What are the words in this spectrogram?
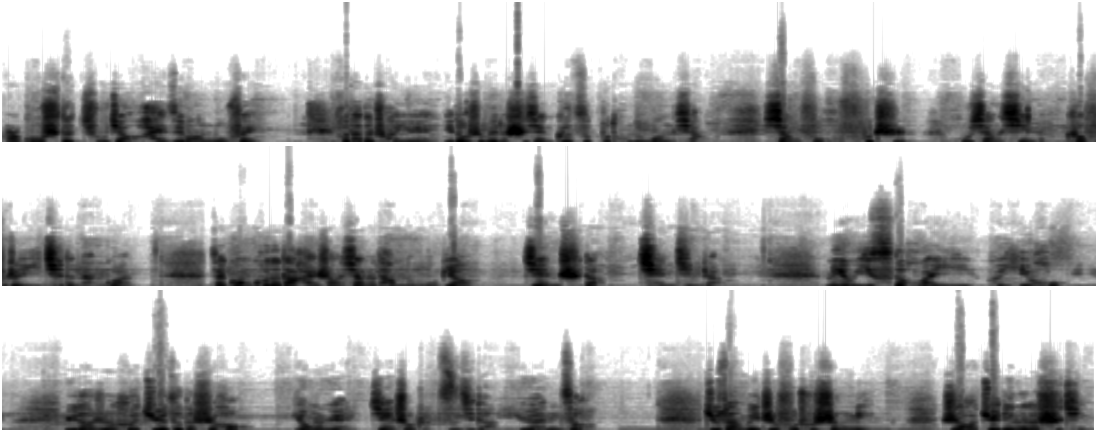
而故事的主角海贼王路飞。和他的船员也都是为了实现各自不同的梦想，相互扶持，互相信任，克服着一切的难关，在广阔的大海上，向着他们的目标坚持的前进着，没有一丝的怀疑和疑惑。遇到任何抉择的时候，永远坚守着自己的原则。就算为之付出生命，只要决定了的事情，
